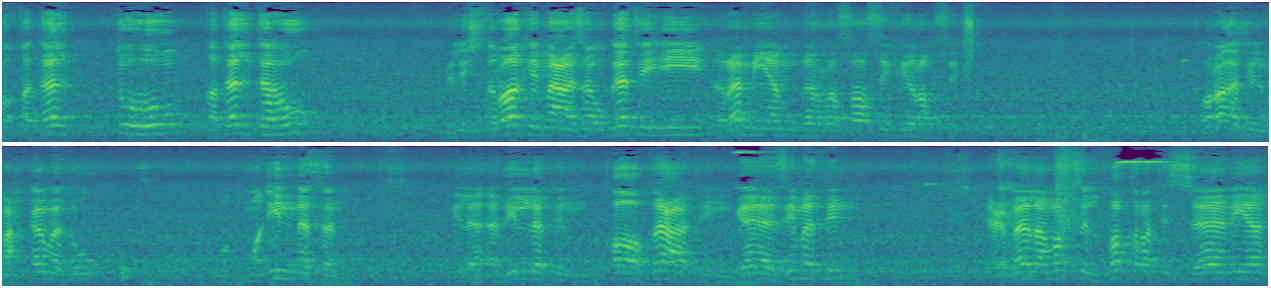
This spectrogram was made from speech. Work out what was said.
فقتلته قتلته بالاشتراك مع زوجته رميا بالرصاص في رأسه. فرأت المحكمة مطمئنة إلى أدلة قاطعة جازمة إعمال نص الفقرة الثانية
